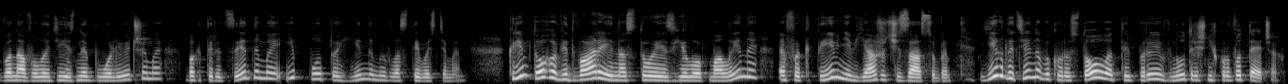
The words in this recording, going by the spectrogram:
Вона володіє знеболюючими, бактерицидними і патогінними властивостями. Крім того, відвари і настої з гілок малини ефективні в'яжучі засоби. Їх доцільно використовувати при внутрішніх кровотечах.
